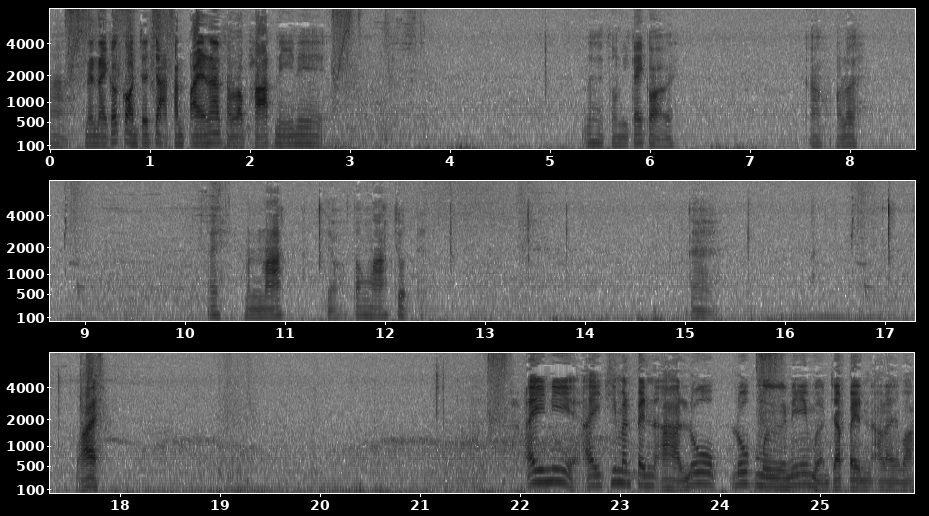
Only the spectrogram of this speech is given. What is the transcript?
อ่าไหนๆก็ก่อนจะจากกันไปนะสำหรับพาร์ทนี้นี่เอ้ยตรงนี้ใกล้กว่าเลยอ้าวเอาเลยเอ้ย มันมาร์ก เดี๋ยวต้องมาร์กจุดอ่าไป ไอ้นี่ ไอ้ที่มันเป็นอ่ารูปรูปมือนี่เหมือนจะเป็นอะไรวะ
